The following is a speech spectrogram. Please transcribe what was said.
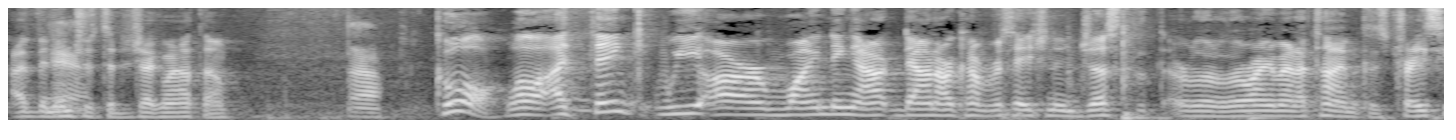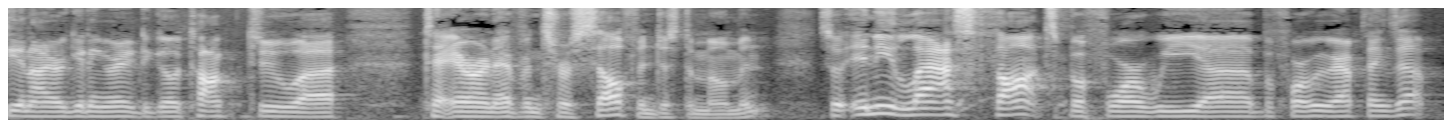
I've been Yeah. interested to check them out though. No. Cool. Well, I think we are winding out down our conversation in just the, the right amount of time because Tracy and I are getting ready to go talk to uh, to Erin Evans herself in just a moment. So, any last thoughts before we uh, before we wrap things up?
